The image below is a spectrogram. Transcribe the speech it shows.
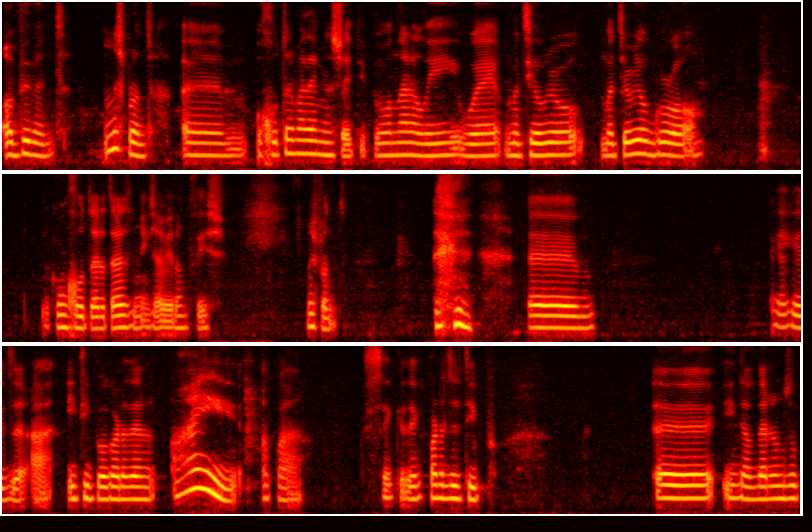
obviamente. Mas pronto, um, o router vai dar imenso jeito. Tipo, eu vou andar ali, ué, material, material grow com o router atrás de mim, já viram que fiz. Mas pronto. um, o que é que eu ia dizer? Ah, e tipo, agora deram. Ai! Opá! Sei que tenho que parar de dizer tipo. Uh, então deram-nos o,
